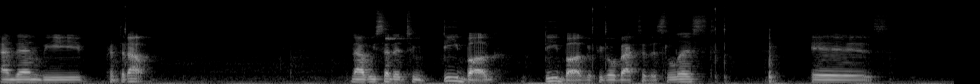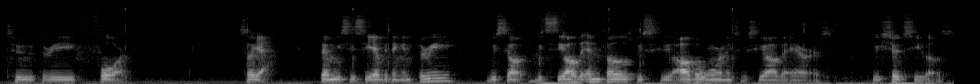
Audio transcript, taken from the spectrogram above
And then we print it out. Now we set it to debug. Debug, if you go back to this list, is two, three, four. So yeah, then we see everything in three, we see all, we see all the infos, we see all the warnings, we see all the errors. We should see those.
